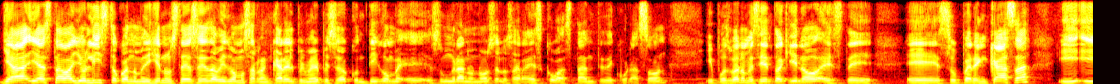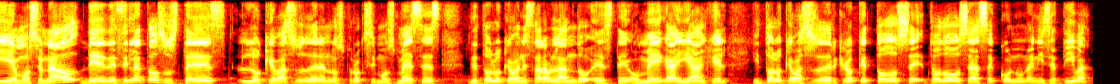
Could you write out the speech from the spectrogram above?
ya, ya estaba yo listo cuando me dijeron ustedes, oye David, vamos a arrancar el primer episodio contigo. Eh, es un gran honor, se los agradezco bastante de corazón. Y pues bueno, me siento aquí, ¿no? Este, eh, súper en casa y, emocionado de decirle a todos ustedes lo que va a suceder en los próximos meses, de todo lo que van a estar hablando este, Omega y Ángel y todo lo que va a suceder. Creo que todo se, todo se hace con una iniciativa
